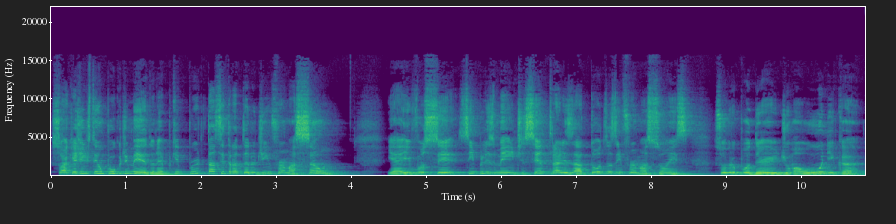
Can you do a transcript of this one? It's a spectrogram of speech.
só que a gente tem um pouco de medo, né? Porque por estar tá se tratando de informação, E aí você simplesmente centralizar todas as informações sobre o poder de uma única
